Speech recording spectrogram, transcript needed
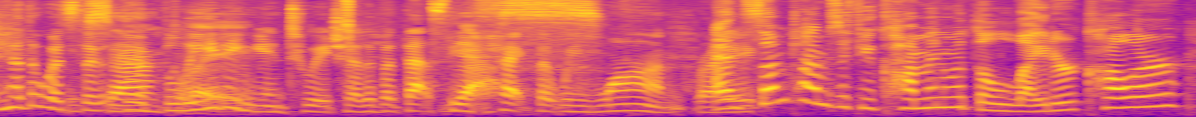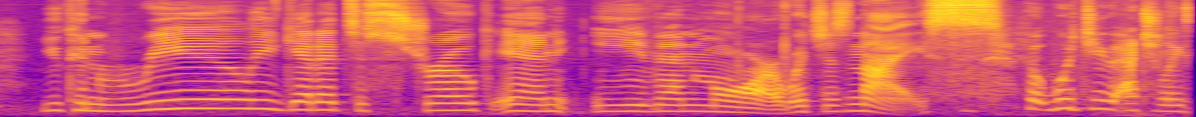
In other words, exactly. they're bleeding into each other, but that's the yes. effect that we want, right? And sometimes if you come in with the lighter color, you can really get it to stroke in even more, which is nice. But would you actually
